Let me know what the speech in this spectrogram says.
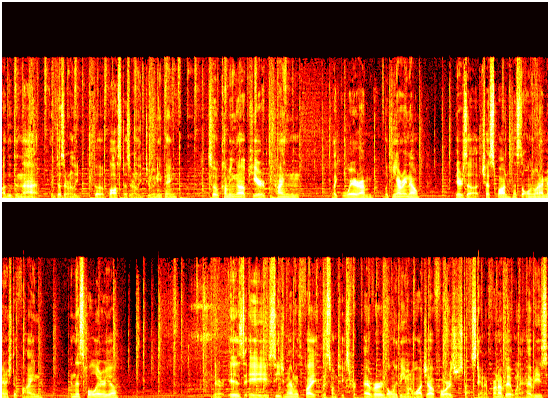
Other than that, it doesn't really, the boss doesn't really do anything. So coming up here, behind like where I'm looking at right now, there's a chest spawn, that's the only one I managed to find in this whole area. There is a Siege Mammoth fight, this one takes forever, the only thing you want to watch out for is just don't stand in front of it when it heavies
